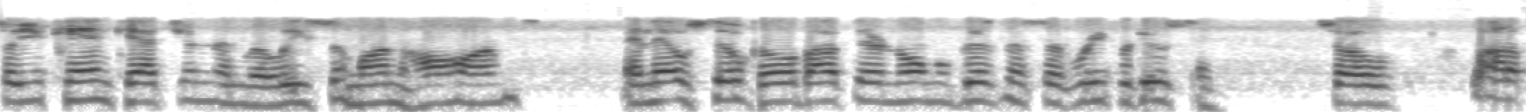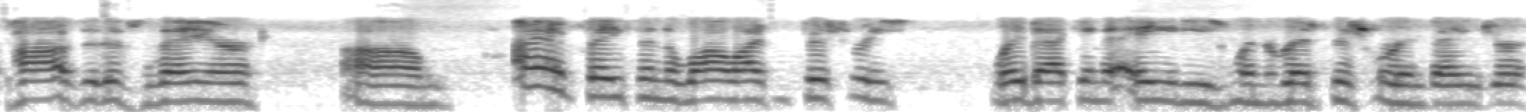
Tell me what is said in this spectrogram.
so you can catch them and release them unharmed, and they'll still go about their normal business of reproducing. So a lot of positives there. Um, I have faith in the wildlife and fisheries way back in the 80s when the redfish were in danger.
